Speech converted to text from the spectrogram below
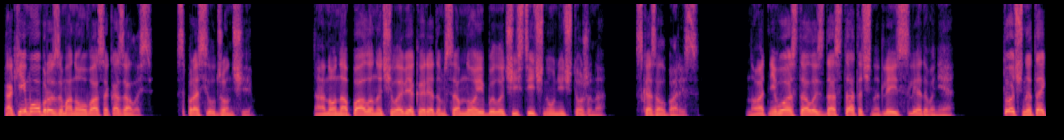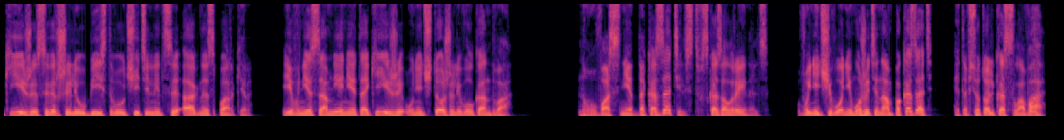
«Каким образом оно у вас оказалось?» — спросил Джон Чи. «Оно напало на человека рядом со мной и было частично уничтожено», — сказал Баррис. «Но от него осталось достаточно для исследования. Точно такие же совершили убийство учительницы Агнес Паркер, и, вне сомнения, такие же уничтожили «Вулкан-2». «Но у вас нет доказательств», — сказал Рейнольдс. Вы ничего не можете нам показать. Это все только слова».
